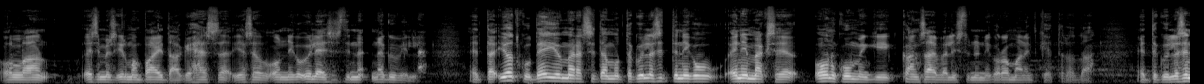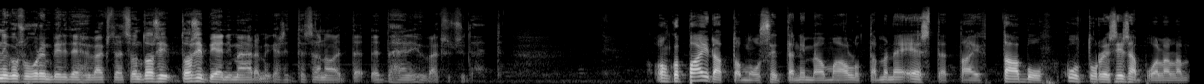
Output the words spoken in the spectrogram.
ollaan esimerkiksi ilman paitaa kehässä ja se on niin yleisesti nä- näkyvillä. Että jotkut ei ymmärrä sitä, mutta kyllä sitten niin enimmäkseen on kumminkin kansainvälistynyt niin romanitkin, että, tota, että kyllä se niin suurin piirtein hyväksytään. Että se on tosi, tosi pieni määrä, mikä sitten sanoo, että, että hän ei hyväksy sitä. Että. Onko paidattomuus sitten nimenomaan ollut tämmöinen este tai tabu kulttuurin sisäpuolella?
